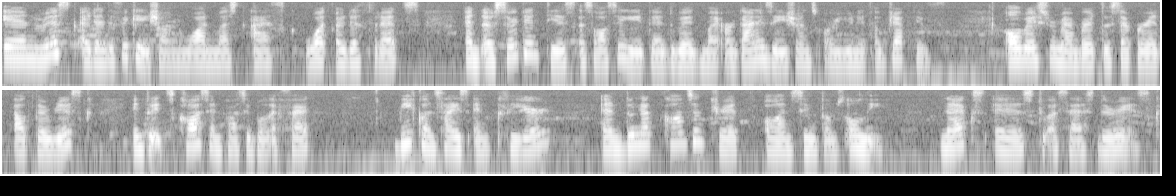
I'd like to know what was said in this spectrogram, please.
In risk identification, one must ask what are the threats and uncertainties associated with my organization's or unit objective. Always remember to separate out the risk into its cause and possible effect. Be concise and clear, and do not concentrate on symptoms only. Next is to assess the risk.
